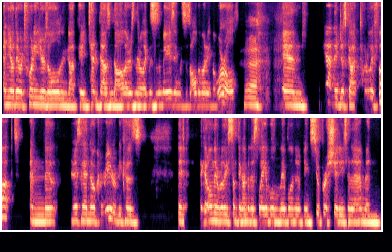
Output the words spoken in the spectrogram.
And, you know, they were 20 years old and got paid $10,000. And they were like, this is amazing. This is all the money in the world. uh, And yeah, they just got totally fucked. And they basically had no career because they, just, they could only release something under this label. And the label ended up being super shitty to them. And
